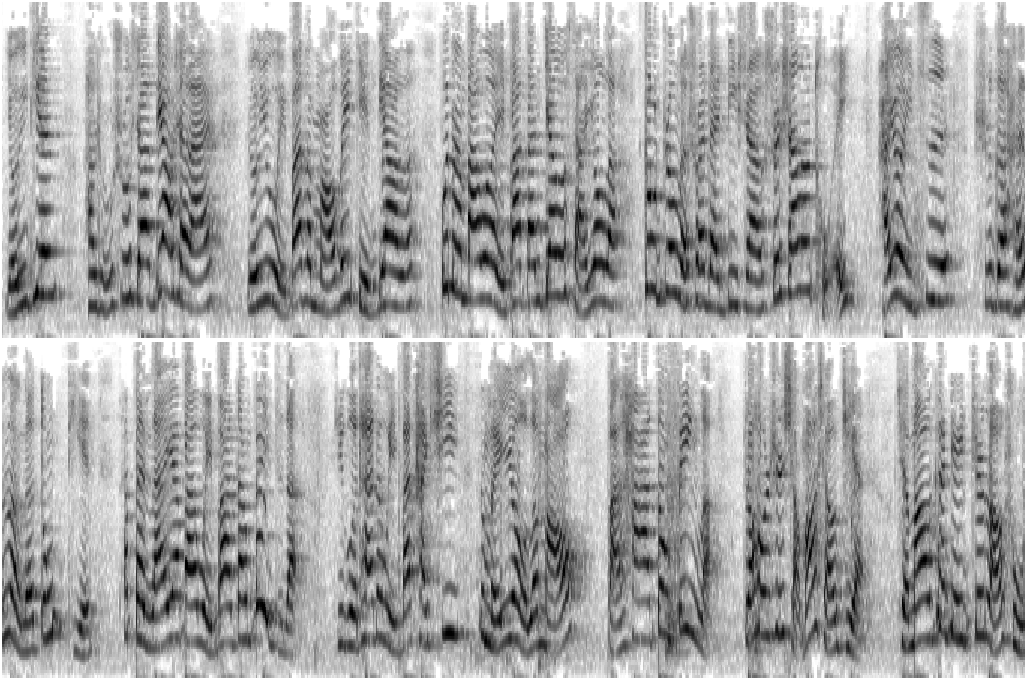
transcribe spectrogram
有一天，她从树上掉下来。由于尾巴的毛被剪掉了，不能把尾巴当降落伞用了，重重的摔在地上，摔伤了腿。还有一次是个很冷的冬天，它本来要把尾巴当被子的，结果它的尾巴太细，又没有了毛，把它冻病了。最后是小猫小姐，小猫看见一只老鼠，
